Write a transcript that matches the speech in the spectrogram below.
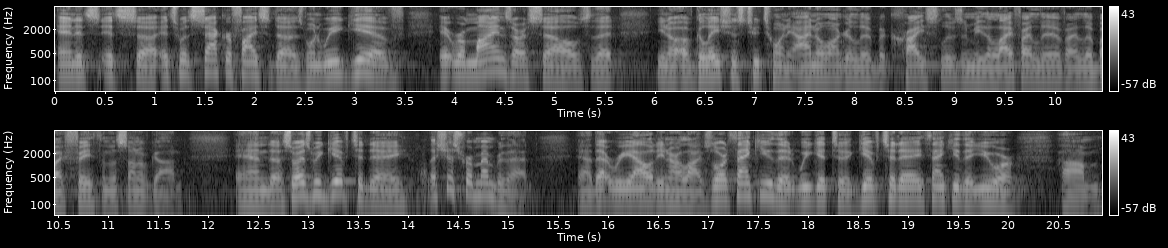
And it's, it's, uh, it's what sacrifice does. When we give, it reminds ourselves that you know of galatians 2.20 i no longer live but christ lives in me the life i live i live by faith in the son of god and uh, so as we give today let's just remember that uh, that reality in our lives. Lord thank you that we get to give today. Thank you that you are um,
